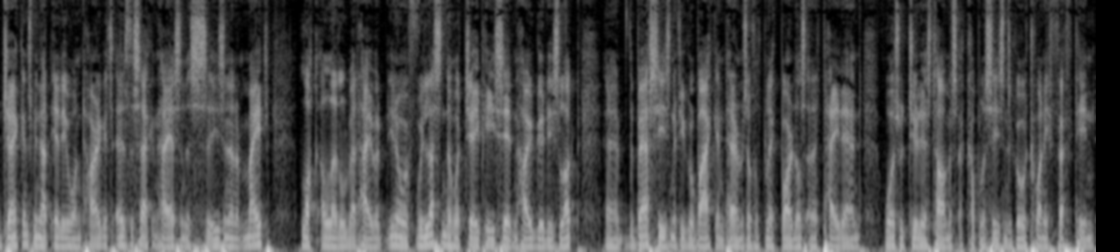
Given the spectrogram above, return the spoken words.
Jenkins, mean that 81 targets, is the second highest in the season, and it might look a little bit high. But you know, if we listen to what JP said and how good he's looked, uh, the best season, if you go back in terms of with Blake Bortles and a tight end, was with Julius Thomas a couple of seasons ago, 2015. He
